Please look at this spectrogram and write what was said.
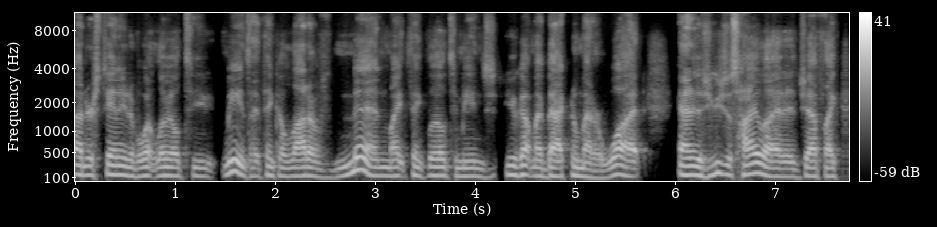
understanding of what loyalty means. I think a lot of men might think loyalty means you got my back no matter what. And as you just highlighted, Jeff, like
